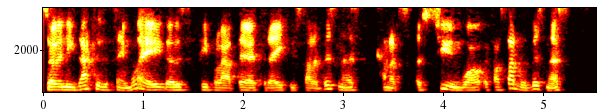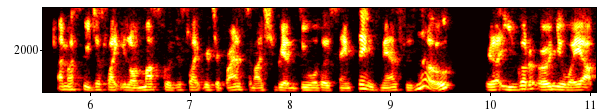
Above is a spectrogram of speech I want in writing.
So in exactly the same way, those people out there today who start a business kind of assume, well, if I started a business, I must be just like Elon Musk or just like Richard Branson. I should be able to do all those same things. And the answer is no. You've got to earn your way up.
